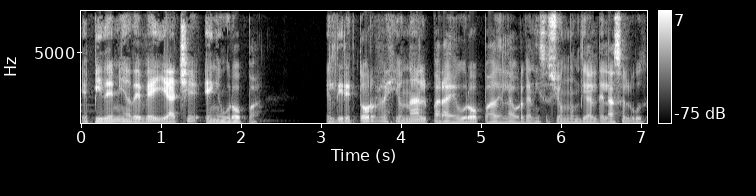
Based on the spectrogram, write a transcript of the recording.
Epidemia de VIH en Europa. El director regional para Europa de la Organización Mundial de la Salud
